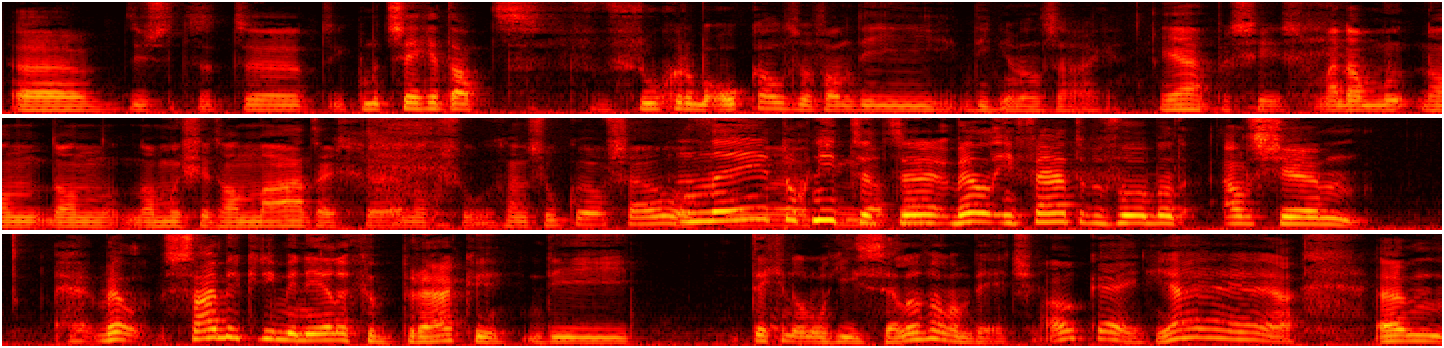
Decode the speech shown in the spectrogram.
eh, dus het, het, ik moet zeggen dat vroeger we ook al zo van die dingen wel zagen. Ja, precies. Maar dan, moet, dan, dan, dan moest je het handmatig eh, nog zo- gaan zoeken of zo? Of nee, hoe, eh, toch niet. Het, eh, wel, in feite bijvoorbeeld, als je... Wel, cybercriminelen gebruiken die technologie zelf al een beetje. Oké. Ja, ja, ja. ja. Ehm,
